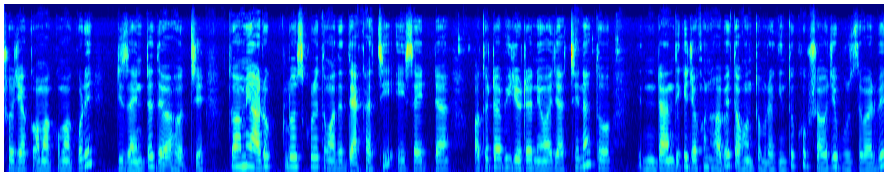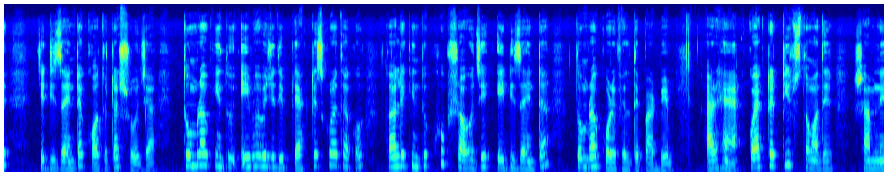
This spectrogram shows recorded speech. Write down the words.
সোজা কমা কমা করে ডিজাইনটা দেওয়া হচ্ছে। তো আমি আরও ক্লোজ করে তোমাদের দেখাচ্ছি। এই সাইডটা অতটা ভিডিওটা নেওয়া যাচ্ছে না, তো ডান দিকে যখন হবে তখন তোমরা কিন্তু খুব সহজে বুঝতে পারবে যে ডিজাইনটা কতটা সোজা। তোমরাও কিন্তু এইভাবে যদি প্র্যাকটিস করে থাকো, তাহলে কিন্তু খুব সহজে এই ডিজাইনটা তোমরাও করে ফেলতে পারবে। আর হ্যাঁ কয়েকটা টিপস তোমাদের সামনে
